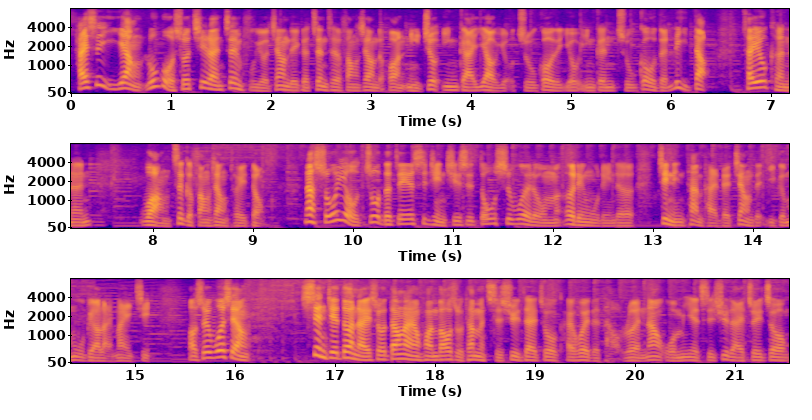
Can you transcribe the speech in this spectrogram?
还是一样。如果说既然政府有这样的一个政策方向的话，你就应该要有足够的诱因跟足够的力道，才有可能往这个方向推动。那所有做的这些事情，其实都是为了我们二零五零的近零碳排的这样的一个目标来迈进。好，所以我想现阶段来说，当然环保署他们持续在做开会的讨论，那我们也持续来追踪。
